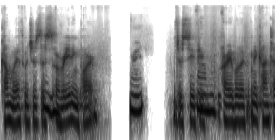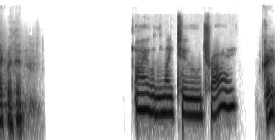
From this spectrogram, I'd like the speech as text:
come with, which is this Mhm. overeating part. Right. Just see if you Um, are able to make contact with it. I would like to try. Great.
